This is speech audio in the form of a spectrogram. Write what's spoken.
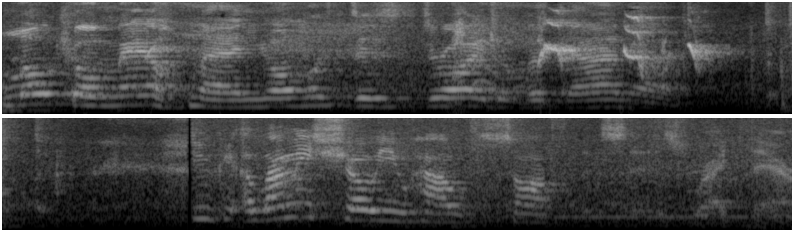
local mailman, you almost destroyed the banana. You can, let me show you how soft this is right there.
